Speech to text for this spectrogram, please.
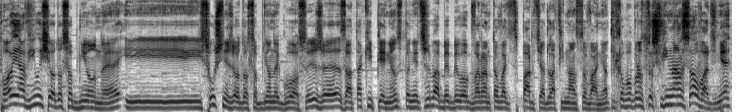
pojawiły się odosobnione i słusznie, że odosobnione głosy, że za taki pieniądz to nie trzeba by było gwarantować wsparcia dla finansowania, tylko po prostu sfinansować, nie?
